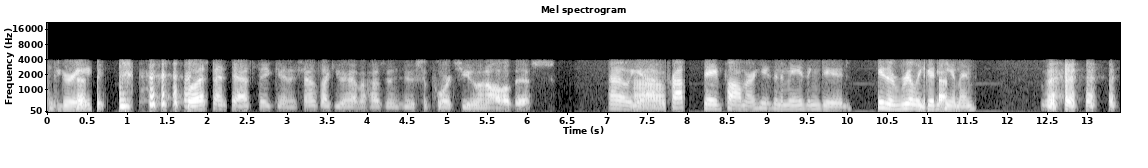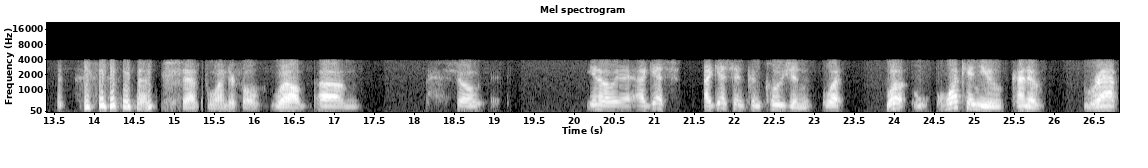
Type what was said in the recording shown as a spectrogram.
some degree well, that's fantastic, and it sounds like you have a husband who supports you in all of this. oh yeah um, props dave palmer he's an amazing dude he's a really good Yeah. human that's, that's wonderful. Well, um, so you know, I guess I guess in conclusion, what what what can you kind of wrap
